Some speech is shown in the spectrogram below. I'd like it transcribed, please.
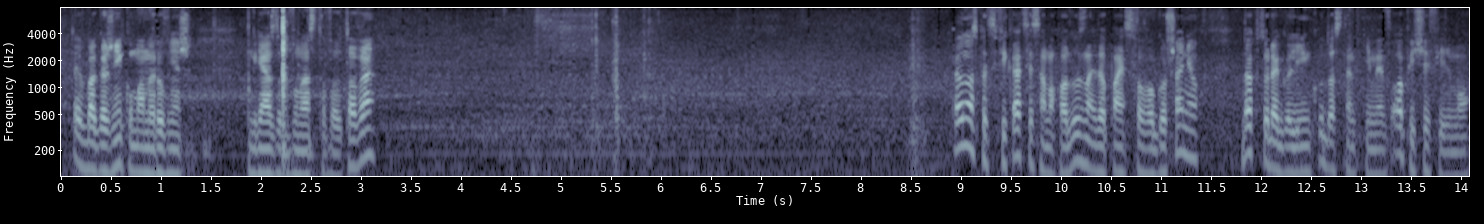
Tutaj w bagażniku mamy również gniazdo 12V. Pełną specyfikację samochodu znajdą Państwo w ogłoszeniu, do którego linku udostępnimy w opisie filmu.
